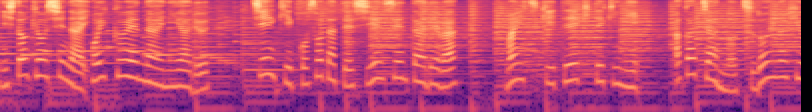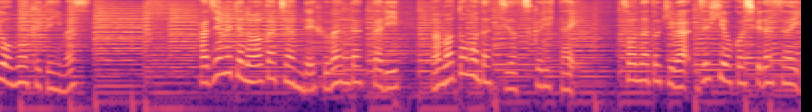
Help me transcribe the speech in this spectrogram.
西東京市内保育園内にある地域子育て支援センターでは毎月定期的に赤ちゃんの集いの日を設けています。初めての赤ちゃんで不安だったりママ友達を作りたい。そんな時はぜひお越しください。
